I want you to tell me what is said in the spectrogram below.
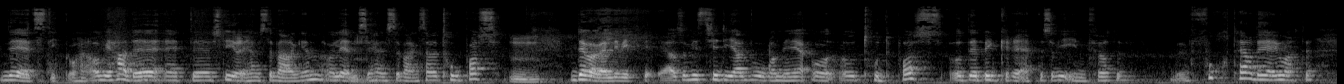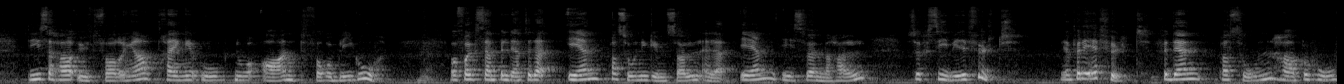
det er et stikkord her. Og vi hadde et eh, styre i Helse Bergen og ledelse i Helse Bergen som hadde tro på oss. Det var veldig viktig. Altså Hvis ikke de hadde vært med og, og trodd på oss, og det begrepet som vi innførte fort her, det er jo at de som har utfordringer, trenger òg noe annet for å bli god. Og f.eks. det at det er én person i gymsalen eller én i svømmehallen, så sier vi det fullt. Ja, for det er fullt. For den personen har behov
